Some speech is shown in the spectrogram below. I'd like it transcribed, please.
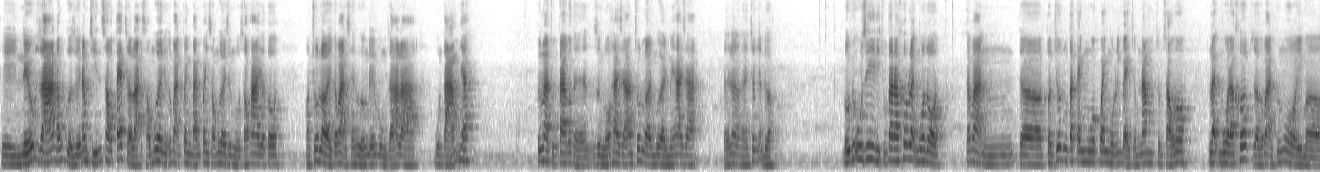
Thì nếu giá đóng cửa dưới 59 sau test trở lại 60 thì các bạn quanh bán quanh 60 dừng lỗ 62 cho tôi. Còn chốt lời các bạn sẽ hướng đến vùng giá là 48 nhé tức là chúng ta có thể dừng lỗ hai giá chốt lời 10 12 giá. Đấy là cái chấp nhận được. Đối với Uzi thì chúng ta đã khớp lệnh mua rồi. Các bạn uh, tuần trước chúng ta canh mua quanh 107.5.6 thôi. Lệnh mua đã khớp giờ các bạn cứ ngồi mà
